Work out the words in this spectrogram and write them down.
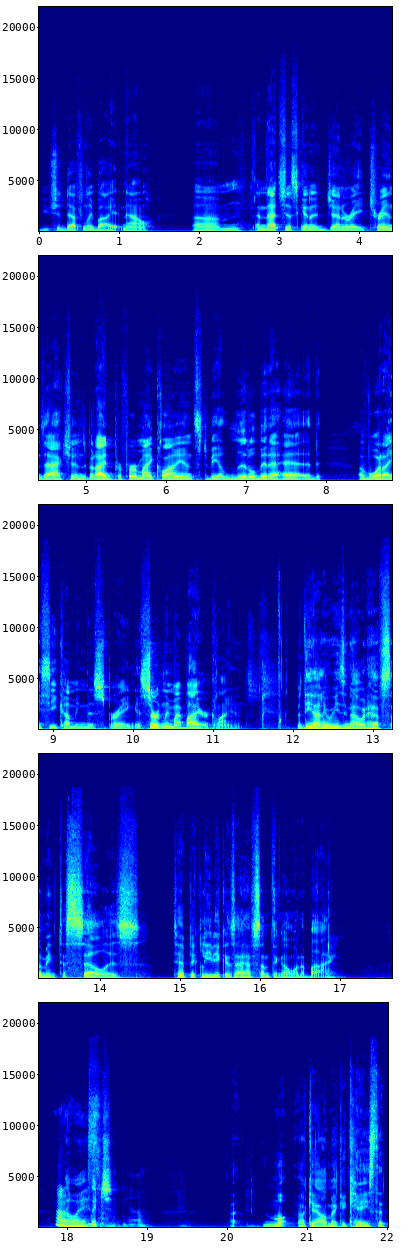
you should definitely buy it now. Um, and that's just going to generate transactions. But I'd prefer my clients to be a little bit ahead of what I see coming this spring. It's certainly my buyer clients. But the only reason I would have something to sell is typically because I have something I want to buy. Not always. Which, yeah. Okay, I'll make a case that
